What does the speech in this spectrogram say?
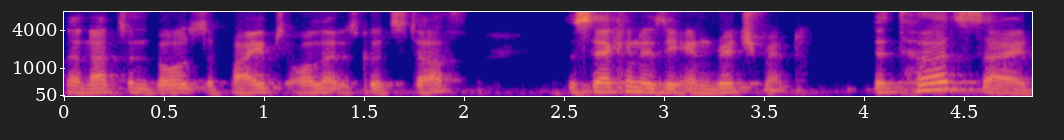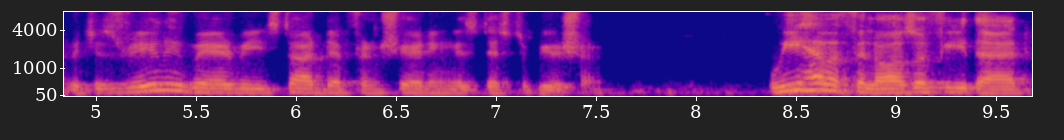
the nuts and bolts, the pipes, all that is good stuff. The second is the enrichment. The third side, which is really where we start differentiating, is distribution. We have a philosophy that,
